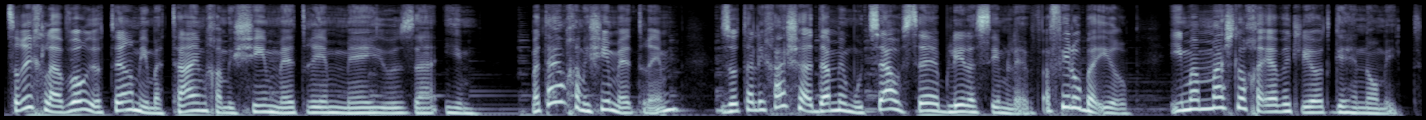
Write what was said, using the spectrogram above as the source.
צריך לעבור יותר מ-250 מטרים מיוזעים. 250 מטרים זאת הליכה שאדם ממוצע עושה בלי לשים לב, אפילו בעיר. היא ממש לא חייבת להיות גהנומית.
